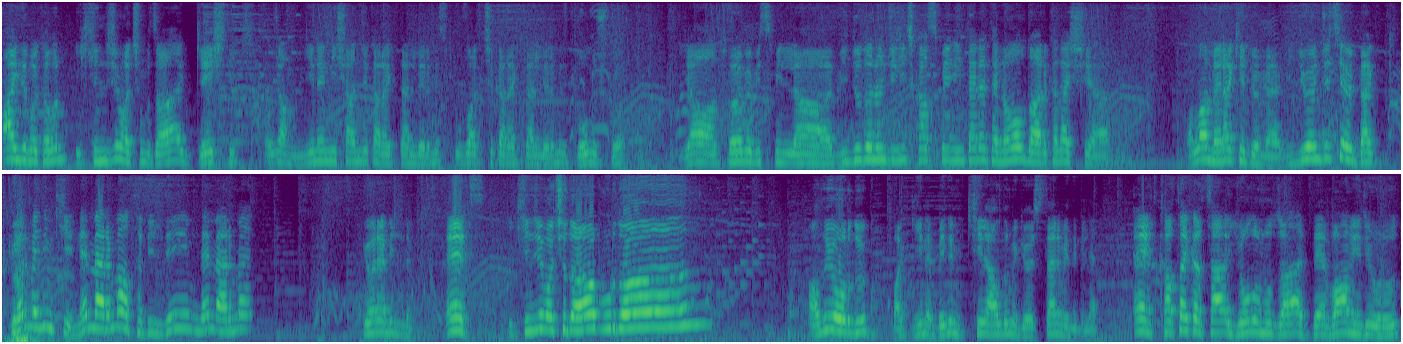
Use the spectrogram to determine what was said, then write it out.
Haydi bakalım ikinci maçımıza geçtik. Hocam yine nişancı karakterlerimiz, uzakçı karakterlerimiz doluştu. Ya tövbe bismillah. Videodan önce hiç kasmayan internete ne oldu arkadaş ya? Vallahi merak ediyorum ya. Video öncesi ben görmedim ki. Ne mermi atabildim ne mermi görebildim. Evet. ikinci maçı da buradan alıyorduk. Bak yine benim kill aldığımı göstermedi bile. Evet kata kata yolumuza devam ediyoruz.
